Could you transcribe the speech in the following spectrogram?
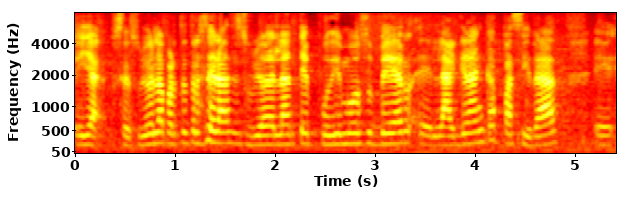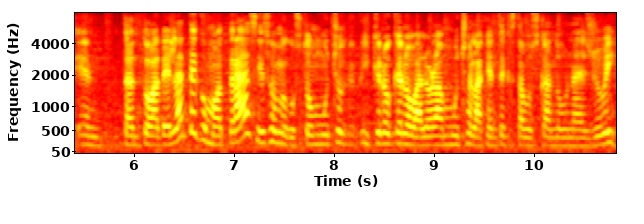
ella se subió en la parte trasera, se subió adelante, pudimos ver eh, la gran capacidad eh, en tanto adelante como atrás y eso me gustó mucho y creo que lo valora mucho la gente que está buscando una SUV.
